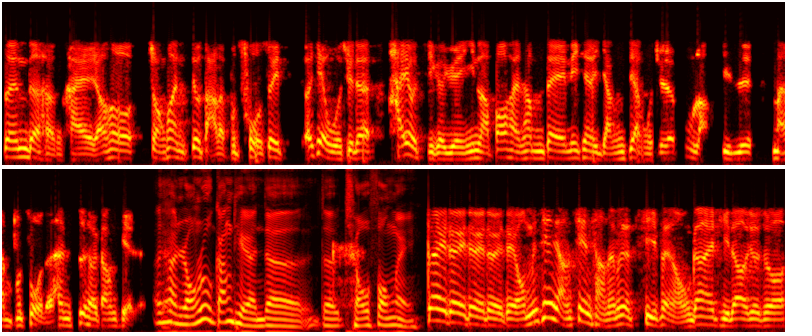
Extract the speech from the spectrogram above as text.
真的很嗨，然后转换就打得不错，所以而且我觉得还有几个原因啦，包含他们在那天的洋将，我觉得布朗其实蛮不错的，很适合钢铁人。而且很融入钢铁人的的球风哎、对对对对对，我们先讲现场的那个气氛哦。我们刚才提到，就是说，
